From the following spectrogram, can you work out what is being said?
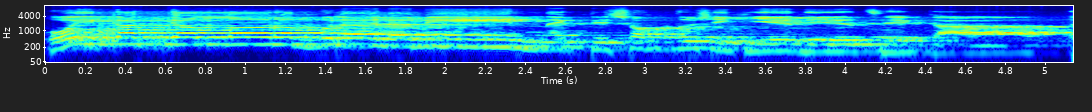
ওই কাককে আল্লাহ রাব্বুল আলামিন একটি শব্দ শিখিয়ে দিয়েছে কাক।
